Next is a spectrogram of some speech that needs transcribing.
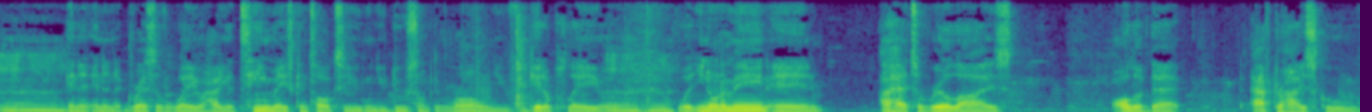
mm. in, a, in an aggressive way, or how your teammates can talk to you when you do something wrong, when you forget a play, or mm-hmm. what you know what I mean. And I had to realize all of that after high school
